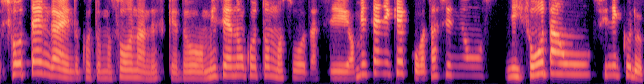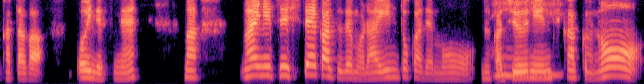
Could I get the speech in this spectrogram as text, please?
商店街のこともそうなんですけど、お店のこともそうだし、お店に結構私のに相談をしに来る方が多いんですね。まあ、毎日私生活でも LINE とかでも、なんかへー10人近くの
